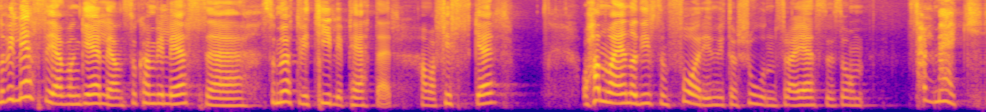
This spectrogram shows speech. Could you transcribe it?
Når vi leser i evangeliene, så, lese, så møter vi tidlig Peter. Han var fisker. Og han var en av de som får invitasjonen fra Jesus om 'følg meg'.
